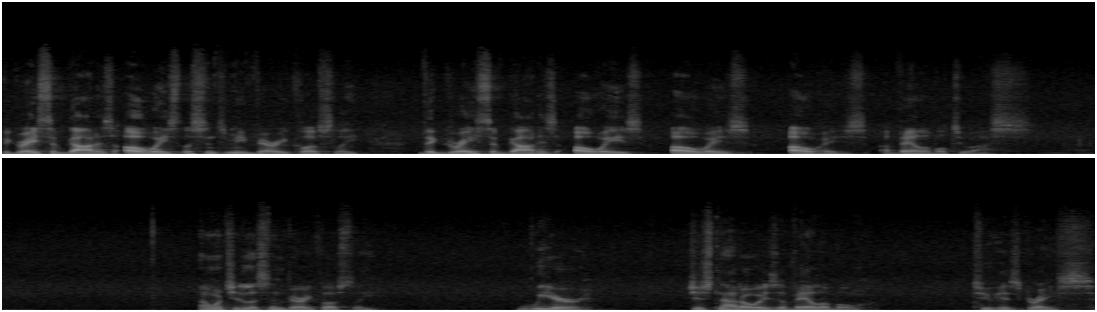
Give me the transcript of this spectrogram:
The grace of God is always, listen to me very closely, the grace of God is always, always, always available to us. I want you to listen very closely. We're just not always available to His grace.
